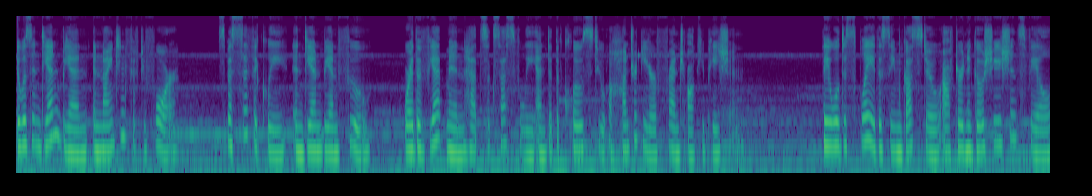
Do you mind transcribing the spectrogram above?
It was in Dien Bien in 1954, specifically in Dien Bien Phu, where the Viet Minh had successfully ended the close to 100 year French occupation. They will display the same gusto after negotiations fail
